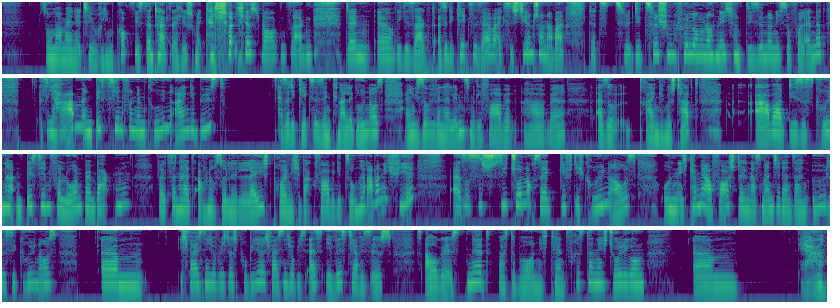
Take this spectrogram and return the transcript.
so mal meine Theorie im Kopf, wie es dann tatsächlich schmeckt, kann ich euch erst morgen sagen. Denn, äh, wie gesagt, also die Kekse selber existieren schon, aber der, die Zwischenfüllung noch nicht und die sind noch nicht so vollendet. Sie haben ein bisschen von dem Grün eingebüßt. Also die Kekse sehen knallegrün aus, eigentlich so wie wenn er Lebensmittelfarbe habe, also reingemischt habt. Aber dieses Grün hat ein bisschen verloren beim Backen, weil es dann halt auch noch so eine leicht bräunliche Backfarbe gezogen hat, aber nicht viel. Also es ist, sieht schon noch sehr giftig grün aus. Und ich kann mir auch vorstellen, dass manche dann sagen, öh, das sieht grün aus. Ähm, ich weiß nicht, ob ich das probiere, ich weiß nicht, ob ich es esse. Ihr wisst ja, wie es ist. Das Auge ist mit, was der Bauer nicht kennt, frisst er nicht, Entschuldigung. Ähm, ja,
